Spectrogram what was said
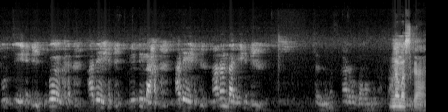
पुढची बघ. आले भेटीला. आले आनंदाने. नमस्कार बाबा. नमस्कार.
